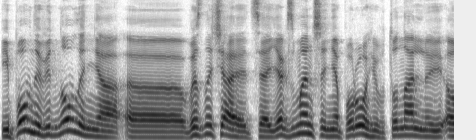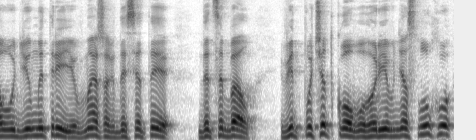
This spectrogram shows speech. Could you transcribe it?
І повне відновлення е, визначається як зменшення порогів тональної аудіометрії в межах 10 дБ від початкового рівня слуху,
